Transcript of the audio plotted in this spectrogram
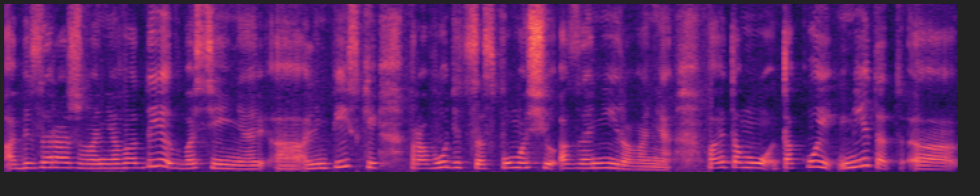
обеззараживания воды в бассейне а, Олимпийский проводится с помощью озонирования. Поэтому такой метод а,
